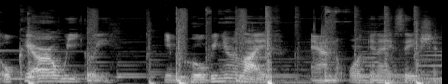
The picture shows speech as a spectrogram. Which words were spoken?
OKR Weekly Improving Your Life and Organization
